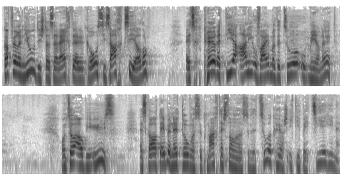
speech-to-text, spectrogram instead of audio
Gerade für einen Jude ist das eine recht eine grosse Sache oder? Jetzt gehören die alle auf einmal dazu und wir nicht. Und so auch bei uns. Es geht eben nicht darum, was du gemacht hast, sondern dass du dazugehörst, in die Beziehung hinein.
